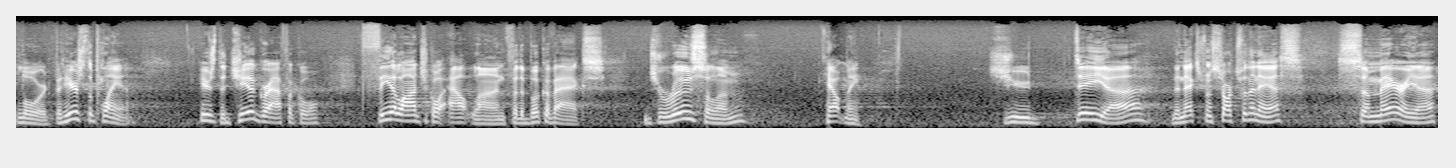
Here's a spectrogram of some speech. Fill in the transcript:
Lord. But here's the plan here's the geographical, theological outline for the book of Acts Jerusalem, help me, Judea, the next one starts with an S, Samaria,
